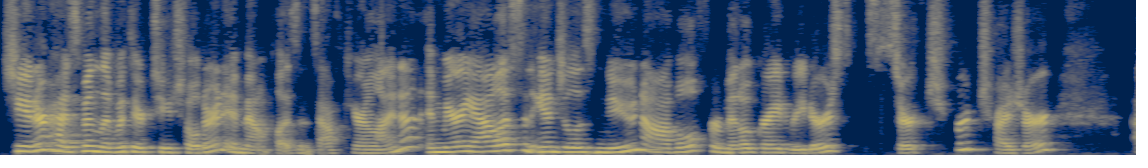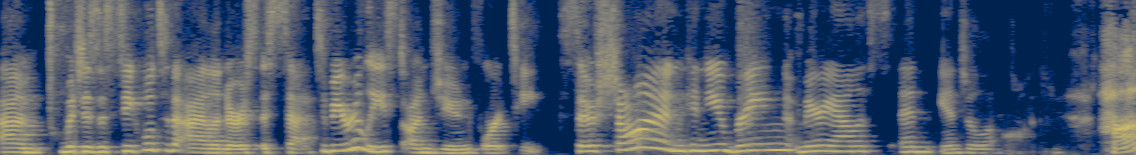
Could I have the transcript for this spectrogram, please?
She and her husband live with their two children in Mount Pleasant, South Carolina. And Mary Alice and Angela's new novel for middle grade readers, Search for Treasure, um, which is a sequel to The Islanders, is set to be released on June 14th. So, Sean, can you bring Mary Alice and Angela on? Hi.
